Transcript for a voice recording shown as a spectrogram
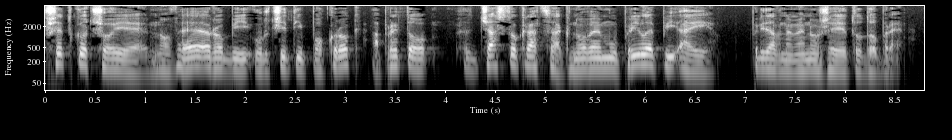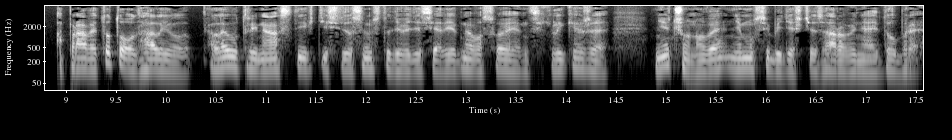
všetko, čo je nové, robí určitý pokrok a preto častokrát sa k novému prilepí aj pridavné meno, že je to dobré. A práve toto odhalil Leo XIII v 1891 vo svojej encyklike, že niečo nové nemusí byť ešte zároveň aj dobré.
